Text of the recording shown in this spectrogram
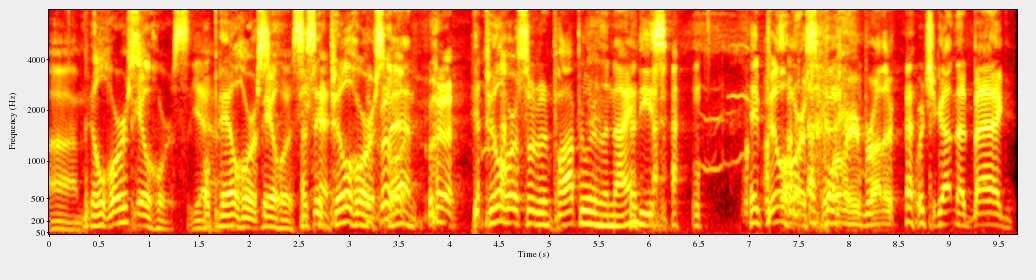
Um, Pill horse? Pale Horse, yeah. Oh, pale horse. Pale Horse. I say pill horse, man. Pill horse would have been popular in the '90s. Hey, Bill horse, come over here, brother. What you got in that bag?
